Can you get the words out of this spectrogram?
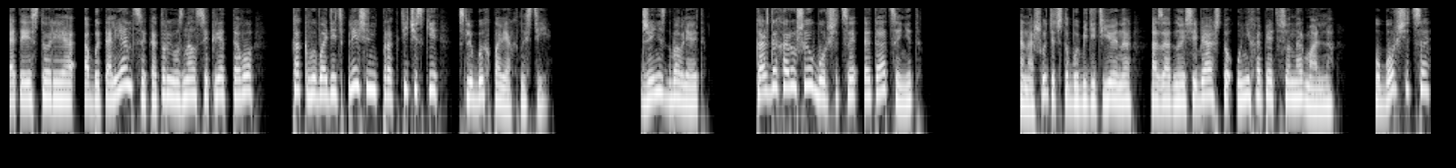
Это история об итальянце, который узнал секрет того, как выводить плесень практически с любых поверхностей. Дженнис добавляет. Каждая хорошая уборщица это оценит. Она шутит, чтобы убедить Юэна, а заодно и себя, что у них опять все нормально. Уборщица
